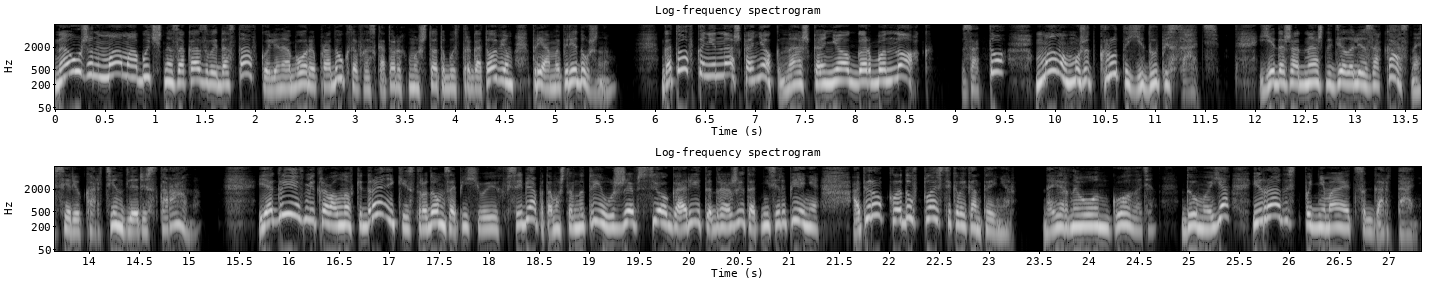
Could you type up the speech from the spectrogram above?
На ужин мама обычно заказывает доставку или наборы продуктов, из которых мы что-то быстро готовим прямо перед ужином. Готовка не наш конек, наш конек горбунок. Зато мама может круто еду писать. Ей даже однажды делали заказ на серию картин для ресторана. Я грею в микроволновке драники и с трудом запихиваю их в себя, потому что внутри уже все горит и дрожит от нетерпения, а пирог кладу в пластиковый контейнер. Наверное, он голоден, думаю я, и радость поднимается к гортани.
